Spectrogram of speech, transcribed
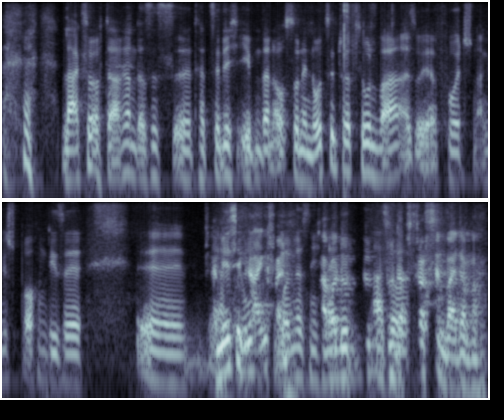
auch daran, dass es äh, tatsächlich eben dann auch so eine Notsituation war? Also, ja, vorhin schon angesprochen, diese. Äh, ja, mir ist wieder eingefallen. aber du, du, also, du darfst trotzdem weitermachen.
